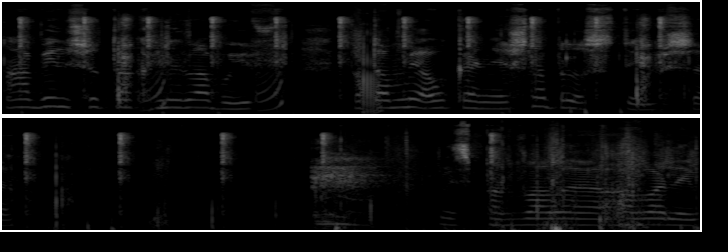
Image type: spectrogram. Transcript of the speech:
А більше так не робив. Потім я, звісно, простився. Із підвалу говорив.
